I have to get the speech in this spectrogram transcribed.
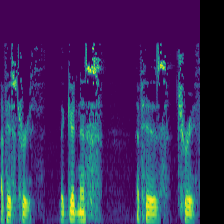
of His truth. The goodness of His truth.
